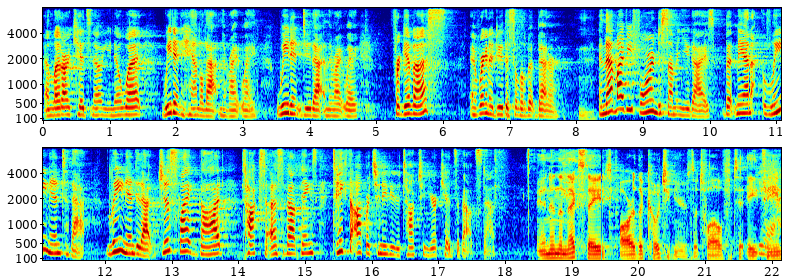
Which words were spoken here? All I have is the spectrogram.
and let our kids know, you know what? We didn't handle that in the right way. We didn't do that in the right way. Forgive us, and we're going to do this a little bit better. Mm-hmm. And that might be foreign to some of you guys, but man, lean into that. Lean into that. Just like God talks to us about things, take the opportunity to talk to your kids about stuff. And then the next stage are the coaching years, the 12 to 18. Yeah.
